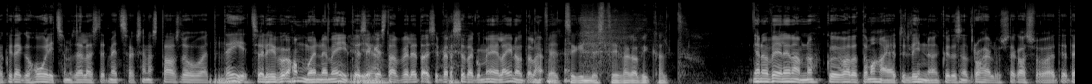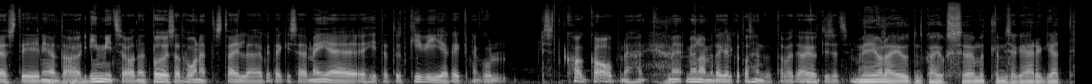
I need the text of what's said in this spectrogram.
ja kuidagi hoolitsema sellest, et mets saaks ennast taas luua, et mm. ei, et see oli juba ammu enne meid ja see ja. kestab veel edasi pärast seda, kui meie läinud oleme. tead, see kindlasti väga pikalt ja no veel enam, noh, kui vaadata mahajäetud linnu, et kuidas nad rohelusse kasvavad ja tõesti nii-öelda imitsevad need põõsad hoonetest välja ja kuidagi see meie ehitatud kivi ja kõik nagu lihtsalt ka kaob, noh, et me, me oleme tegelikult asendatavad ja ajutised. me ei ole jõudnud kahjuks äh, mõtlemisega järgi, et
